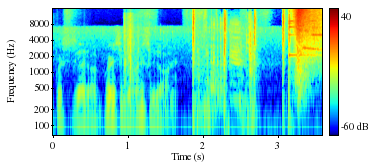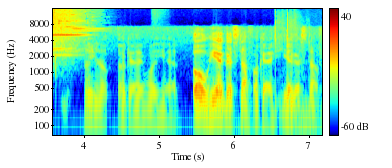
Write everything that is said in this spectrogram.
Where's this guy going? Where's he going? Where's he going? Oh, you know. Okay, what he had? Oh, he had good stuff. Okay, he had good stuff.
